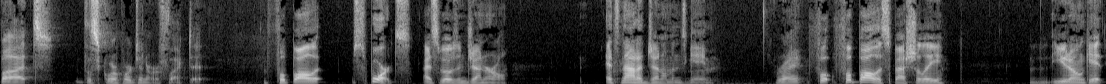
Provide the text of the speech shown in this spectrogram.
but the scoreboard didn't reflect it. Football, sports, I suppose, in general, it's not a gentleman's game. Right. Fo- football, especially, you don't get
